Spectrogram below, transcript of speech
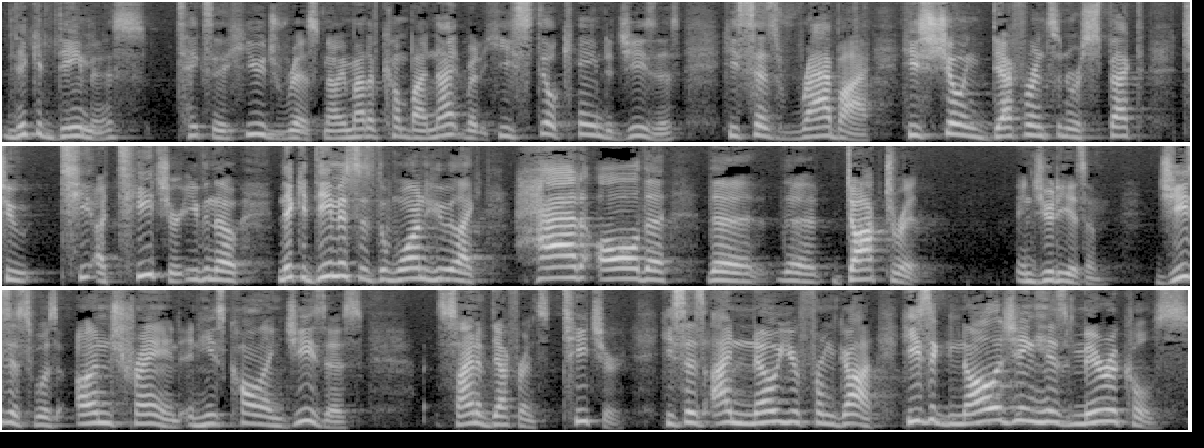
Nicodemus takes a huge risk. Now, he might have come by night, but he still came to Jesus. He says, Rabbi. He's showing deference and respect to a teacher, even though Nicodemus is the one who like had all the, the, the doctorate in Judaism. Jesus was untrained, and he's calling Jesus, sign of deference, teacher. He says, I know you're from God. He's acknowledging his miracles.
